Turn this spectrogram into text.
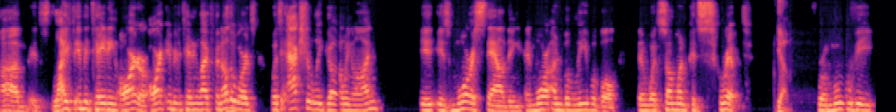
Um, it's life imitating art or art imitating life. In other words, what's actually going on is, is more astounding and more unbelievable than what someone could script yeah. for a movie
